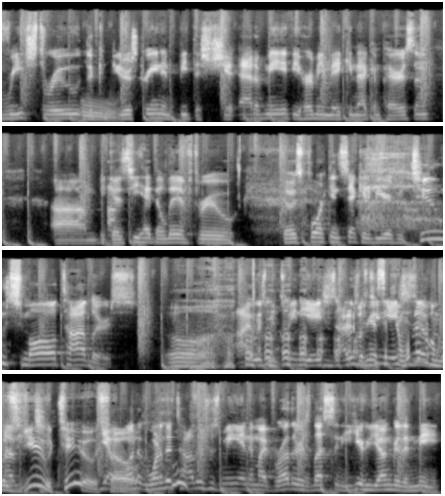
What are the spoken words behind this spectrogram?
reach through the computer screen and beat the shit out of me if you heard me making that comparison. Um, because he had to live through those four consecutive years with two small toddlers. Oh, I was between the ages. I I was was gonna between the say, ages one of them was of you too. Yeah, so one, of, one of the toddlers was me, and then my brother is less than a year younger than me.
